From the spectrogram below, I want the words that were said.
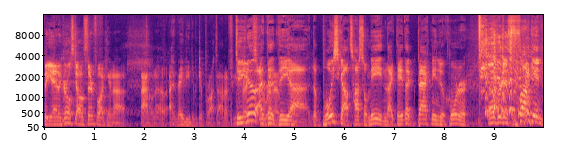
but yeah, the Girl Scouts, they're fucking. Uh, I don't know. I, they need to get brought down a few. Do you know pegs. uh, the the uh, the Boy Scouts hustle me and like they like backed me into a corner over this fucking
